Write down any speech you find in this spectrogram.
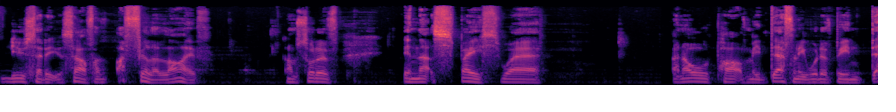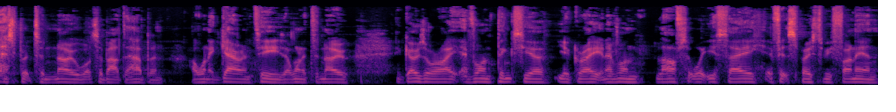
you said it yourself. i I feel alive. I'm sort of in that space where an old part of me definitely would have been desperate to know what's about to happen. I wanted guarantees. I wanted to know it goes all right. Everyone thinks you're you're great, and everyone laughs at what you say if it's supposed to be funny, and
